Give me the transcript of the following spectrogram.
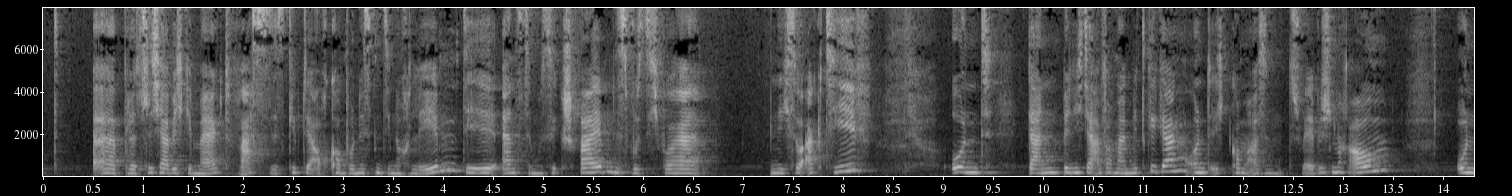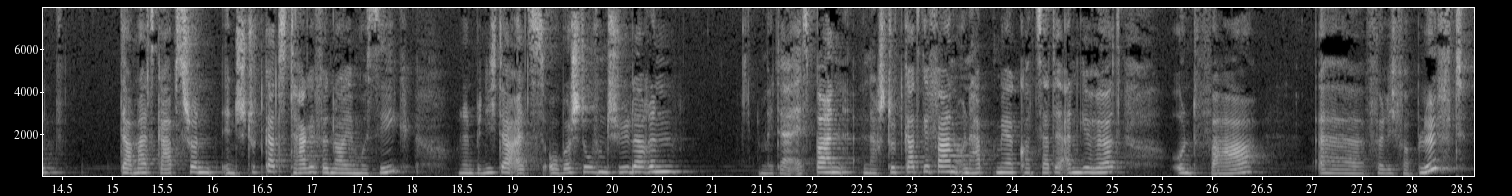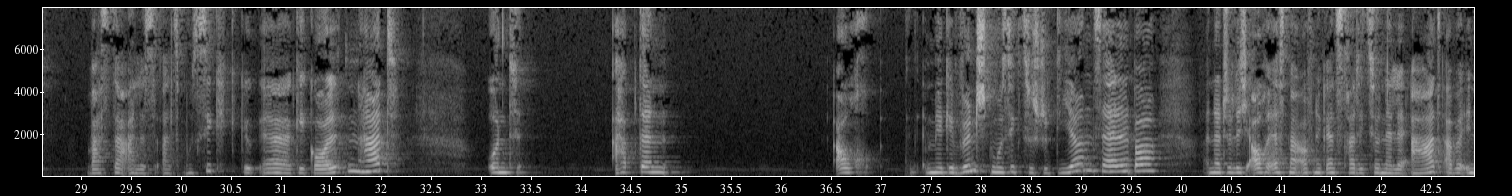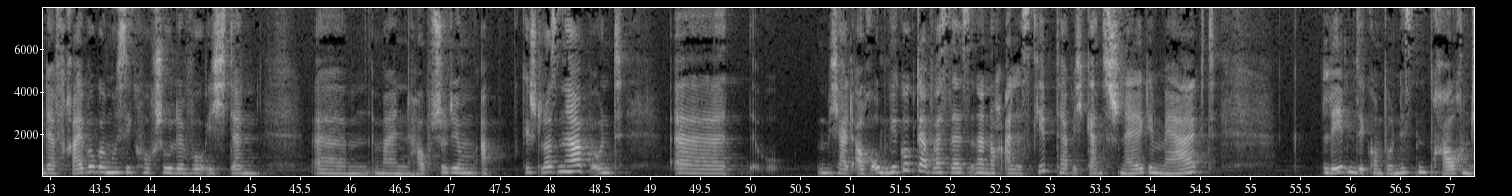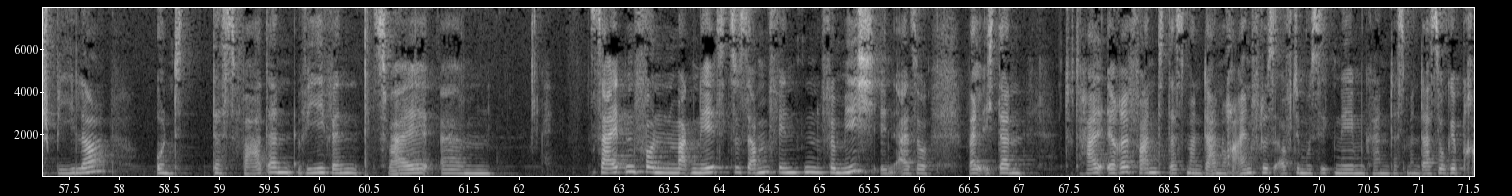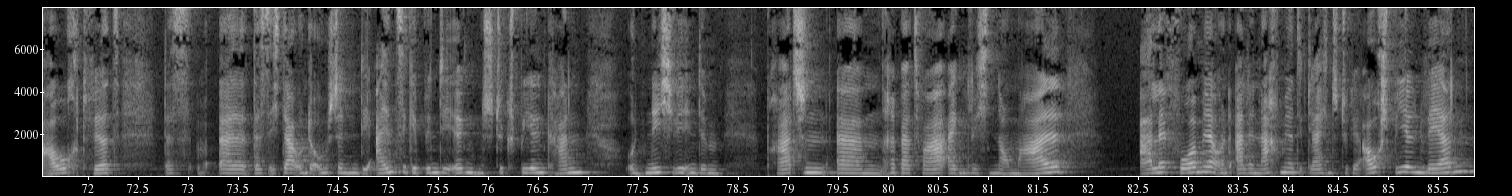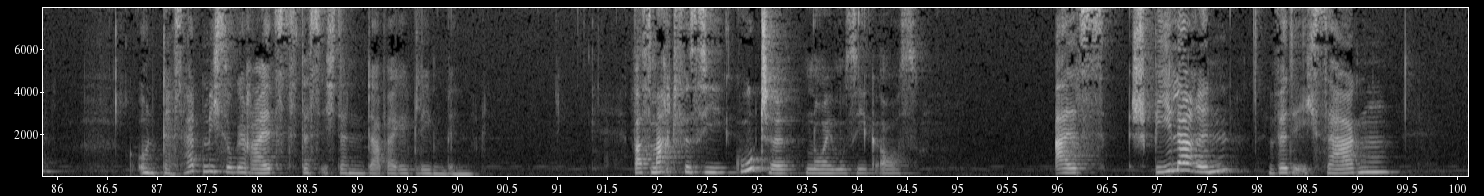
äh, plötzlich habe ich gemerkt, was, es gibt ja auch Komponisten, die noch leben, die ernste Musik schreiben, das wusste ich vorher nicht so aktiv. Und dann bin ich da einfach mal mitgegangen und ich komme aus dem schwäbischen Raum. Und damals gab es schon in Stuttgart Tage für neue Musik. Und dann bin ich da als Oberstufenschülerin mit der S-Bahn nach Stuttgart gefahren und habe mir Konzerte angehört und war äh, völlig verblüfft, was da alles als Musik ge äh, gegolten hat. Und habe dann auch mir gewünscht, Musik zu studieren selber. Natürlich auch erstmal auf eine ganz traditionelle Art, aber in der Freiburger Musikhochschule, wo ich dann ähm, mein Hauptstudium abgeschlossen habe und äh, mich halt auch umgeguckt habe, was das dann noch alles gibt, habe ich ganz schnell gemerkt, lebende Komponisten brauchen Spieler und das war dann wie wenn zwei ähm, Seiten von Magnet zusammenfinden für mich, also weil ich dann total irre fand, dass man da noch Einfluss auf die Musik nehmen kann, dass man da so gebraucht wird, dass, äh, dass ich da unter Umständen die Einzige bin, die irgendein Stück spielen kann und nicht wie in dem Bratschen ähm, Repertoire eigentlich normal alle vor mir und alle nach mir die gleichen Stücke auch spielen werden. Und das hat mich so gereizt, dass ich dann dabei geblieben bin. Was macht für Sie gute neue Musik aus? Als Spielerin würde ich sagen,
